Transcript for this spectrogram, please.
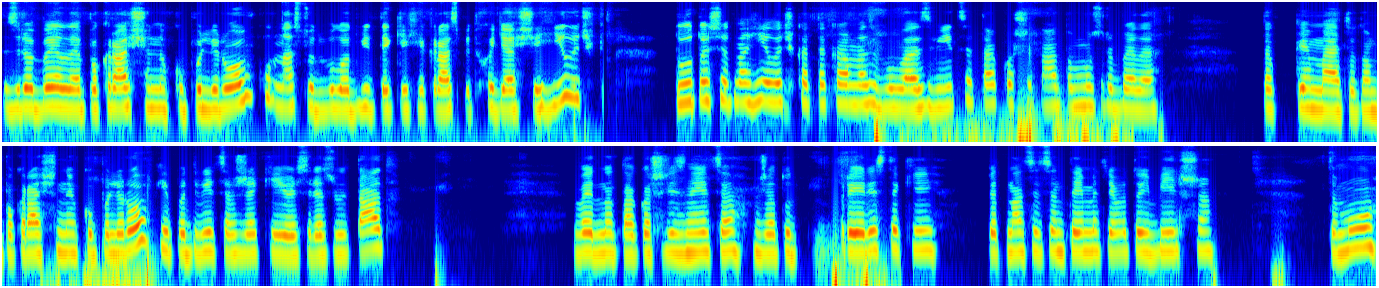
зробили покращену куполіровку. У нас тут було дві таких якраз підходящі гілочки. Тут ось одна гілочка така в нас була, звідси також одна, тому зробили таким методом покращеної куполіровки. Подивіться, вже який ось результат. Видно також різниця. Вже тут приріст такий 15 см, а то й більше. Тому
